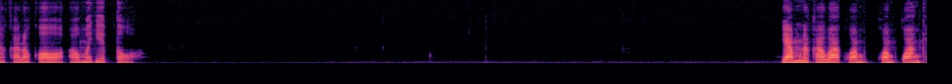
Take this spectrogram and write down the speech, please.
นะคะ เราก็เอามาเย็บต่อ ย้ำนะคะว่าความความกว้างแข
